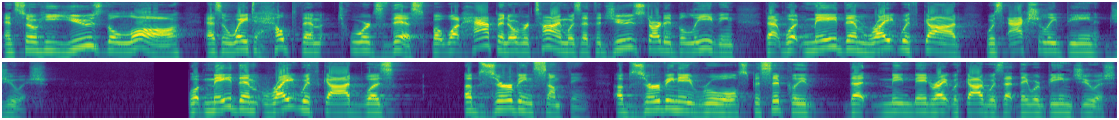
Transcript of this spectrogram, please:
And so he used the law as a way to help them towards this. But what happened over time was that the Jews started believing that what made them right with God was actually being Jewish. What made them right with God was observing something, observing a rule, specifically that made right with God was that they were being Jewish.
